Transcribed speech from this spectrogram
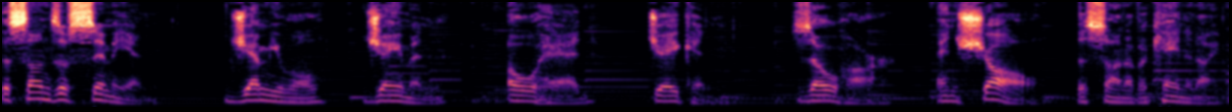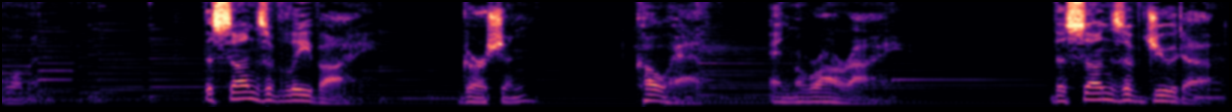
The sons of Simeon, Jemuel, Jamin, Ohad, Jachin, Zohar, and Shaul, the son of a Canaanite woman. The sons of Levi, Gershon, Kohath, and Merari. The sons of Judah,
